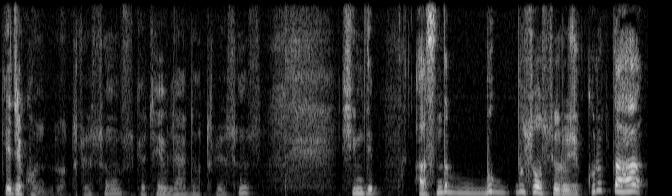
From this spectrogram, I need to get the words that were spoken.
gece konuda oturuyorsunuz. Kötü evlerde oturuyorsunuz. Şimdi aslında bu, bu sosyolojik grup daha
